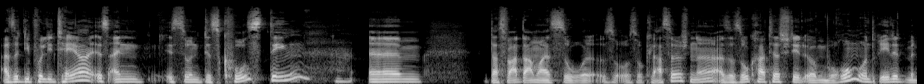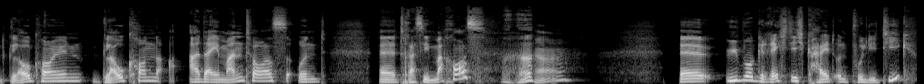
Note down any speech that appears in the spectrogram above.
also die Politeia ist ein ist so ein Diskursding. Ähm, das war damals so so so klassisch, ne? Also Sokrates steht irgendwo rum und redet mit Glaukon, Glaukon, Adaimantos und äh, Thrasymachos ja, äh, über Gerechtigkeit und Politik.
